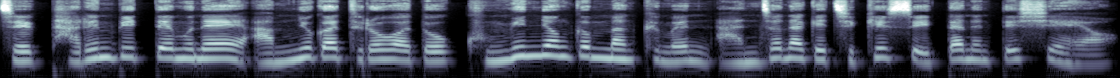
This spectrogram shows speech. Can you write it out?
즉, 다른 빚 때문에 압류가 들어와도 국민연금만큼은 안전하게 지킬 수 있다는 뜻이에요.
